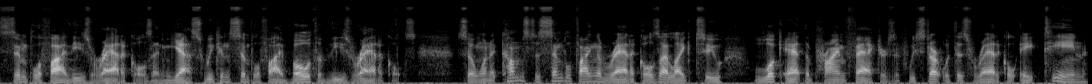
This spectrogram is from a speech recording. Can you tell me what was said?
simplify these radicals. And yes, we can simplify both of these radicals. So when it comes to simplifying the radicals, I like to look at the prime factors. If we start with this radical 18,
